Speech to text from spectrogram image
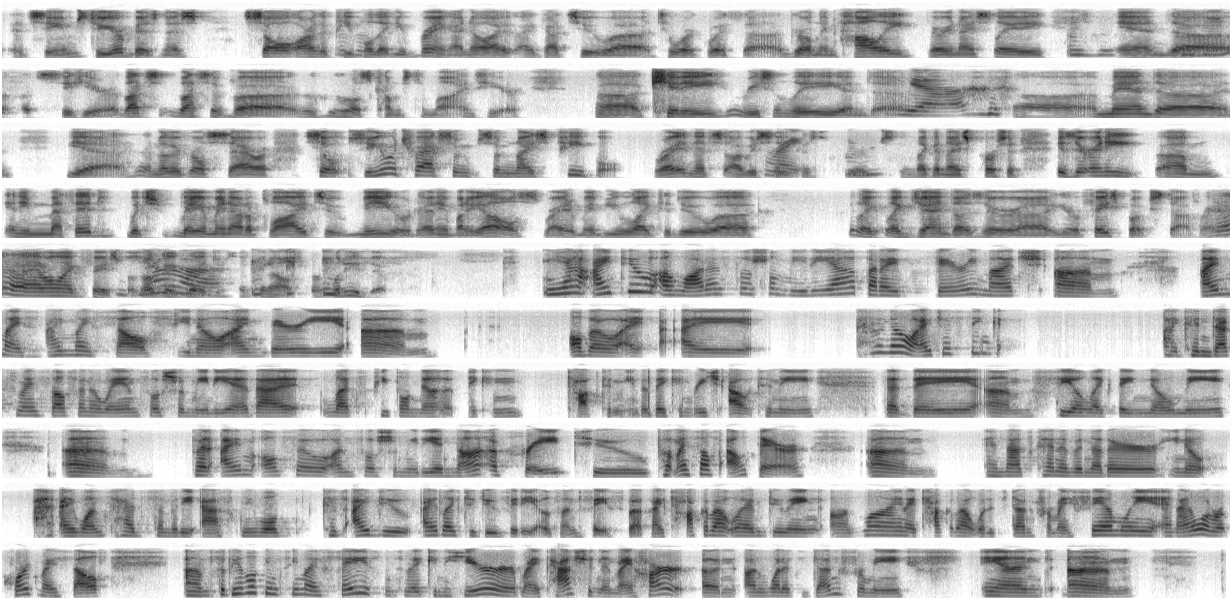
it seems, to your business, so are the people mm-hmm. that you bring. I know I, I got to uh, to work with a girl named Holly, very nice lady, mm-hmm. and uh, mm-hmm. let's see here, lots lots of uh, who else comes to mind here? Uh, Kitty recently, and uh, yeah, uh, Amanda, and yeah, another girl, Sarah. So so you attract some some nice people right? And that's obviously because right. you're mm-hmm. like a nice person. Is there any um, any method which may or may not apply to me or to anybody else, right? Maybe you like to do uh, like like Jen does her uh, your Facebook stuff, right? Ah, I don't like Facebook. Yeah. Okay, great, do something else. But what do you do? Yeah, I do a lot of social media, but I very much um I'm my I'm myself, you know, I'm very um although I I I don't know. I just think I conduct myself in a way in social media that lets people know that they can talk to me, that they can reach out to me, that they um, feel like they know me. Um, but I'm also on social media not afraid to put myself out there. Um, and that's kind of another, you know, I once had somebody ask me, well, because I do, I like to do videos on Facebook. I talk about what I'm doing online. I talk about what it's done for my family, and I will record myself um, so people can see my face and so they can hear my passion and my heart on, on what it's done for me. And um,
